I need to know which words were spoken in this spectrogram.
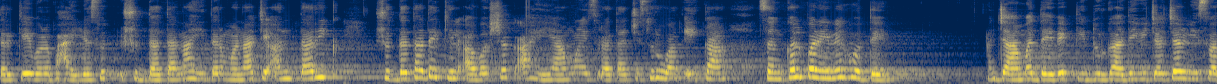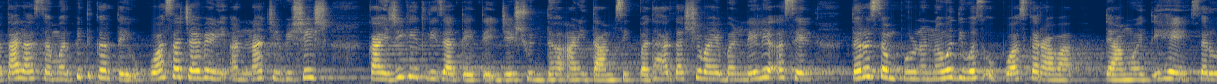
तर केवळ बाह्य शु शुद्धता नाही तर मनाची आंतरिक शुद्धता देखील आवश्यक आहे. यामुळे व्रताची सुरुवात एका संकल्पनेने होते. ज्यामध्ये व्यक्ती दुर्गादेवीच्या चरणी स्वतःला समर्पित करते. उपवासाच्या वेळी अन्नाची विशेष काळजी घेतली जाते. ते जे शुद्ध आणि तामसिक पदार्थाशिवाय बनलेले असेल तरच संपूर्ण नव दिवस उपवास करावा. त्यामुळे ते हे सर्व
